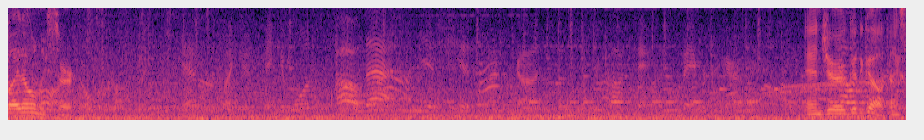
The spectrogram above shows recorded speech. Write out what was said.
Invite only, sir. And you're good to go, thanks.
